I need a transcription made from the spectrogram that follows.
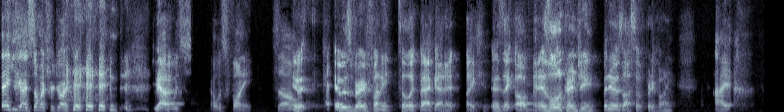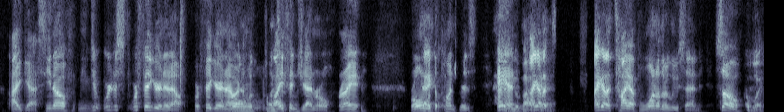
thank you guys so much for joining. yeah, Yeah. that was that was funny. So It, it was very funny to look back at it. Like it was like, oh man, it was a little cringy, but it was also pretty funny. I I guess you know we're just we're figuring it out. We're figuring out life in general, right? Rolling with the punches. How And I gotta. I gotta tie up one other loose end. So Oh boy.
